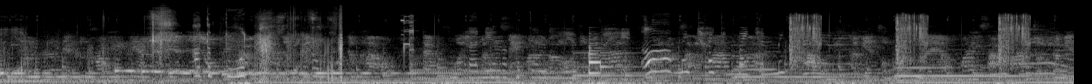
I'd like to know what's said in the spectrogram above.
เอาตะปูดตอนนี้เราก็จะเล็บให้เออไม่ใช่ทำไมฉันไม่ใช่นี่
